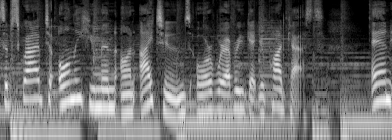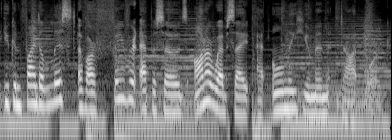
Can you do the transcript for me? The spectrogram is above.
Subscribe to Only Human on iTunes or wherever you get your podcasts. And you can find a list of our favorite episodes on our website at onlyhuman.org.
